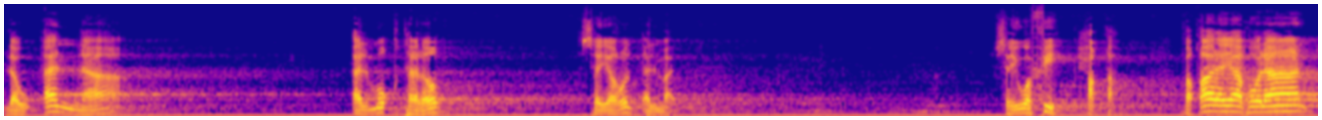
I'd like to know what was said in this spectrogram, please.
لو أن المقترض سيرد المال سيوفيه حقه. فقال يا فلان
